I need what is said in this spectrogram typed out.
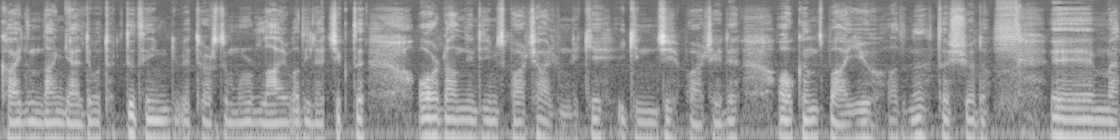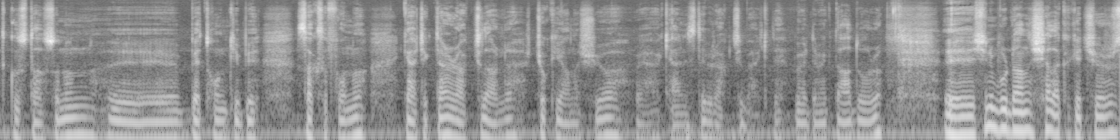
kaydından geldi. Bu The Thing ve Thurston Moore Live adıyla çıktı. Oradan dinlediğimiz parça albümdeki ikinci parçaydı. Oakland by You adını taşıyordu. E, Matt Gustafson'un e, beton gibi saksafonu gerçekten rockçılarla çok iyi anlaşıyor veya kendisi de bir rockçı belki de böyle demek daha doğru. Ee, şimdi buradan Shellack'a geçiyoruz.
